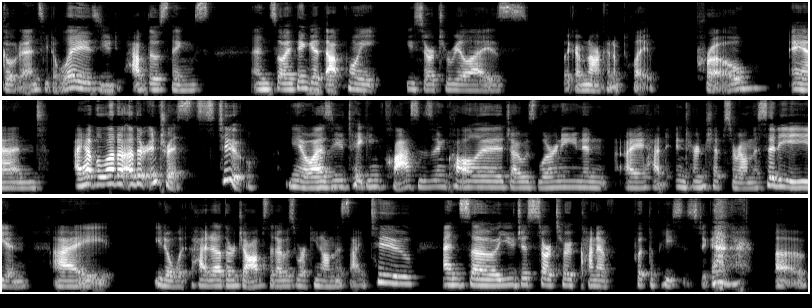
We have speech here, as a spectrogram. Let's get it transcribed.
go to NCAA's you have those things. And so I think at that point you start to realize like I'm not going to play pro. And I have a lot of other interests too. You know as you taking classes in college I was learning and I had internships around the city and I you know had other jobs that I was working on the side too. And so you just start to kind of put the pieces together of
